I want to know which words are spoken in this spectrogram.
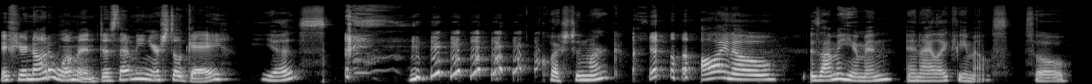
If you're not a woman, does that mean you're still gay? Yes. Question mark? All I know is I'm a human and I like females. So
